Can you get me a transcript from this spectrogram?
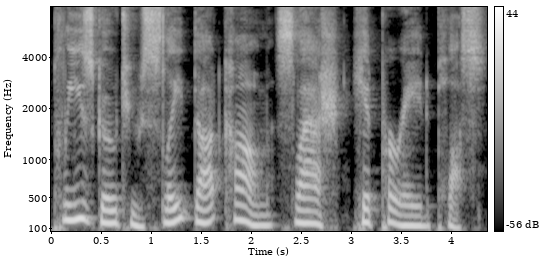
please go to slate.com slash hitparade plus.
